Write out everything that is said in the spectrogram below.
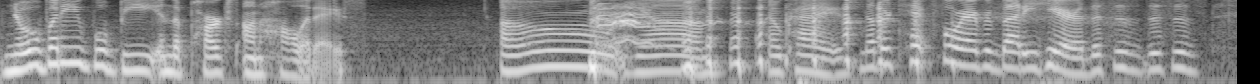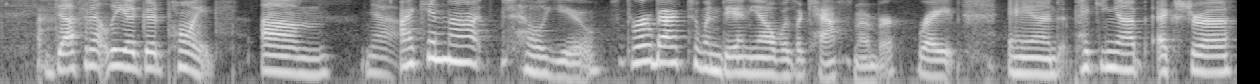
nobody will be in the parks on holidays. Oh, yeah. Okay, another tip for everybody here. This is this is definitely a good point. Um, yeah. I cannot tell you. Throwback to when Danielle was a cast member, right? And picking up extra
